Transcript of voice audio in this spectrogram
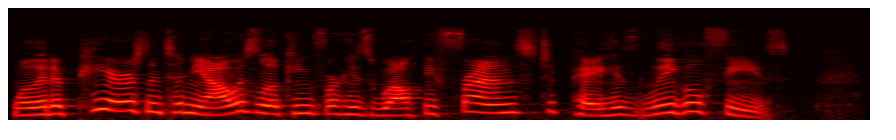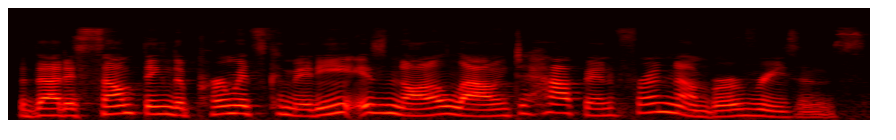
Well, it appears Netanyahu is looking for his wealthy friends to pay his legal fees. But that is something the Permits Committee is not allowing to happen for a number of reasons.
